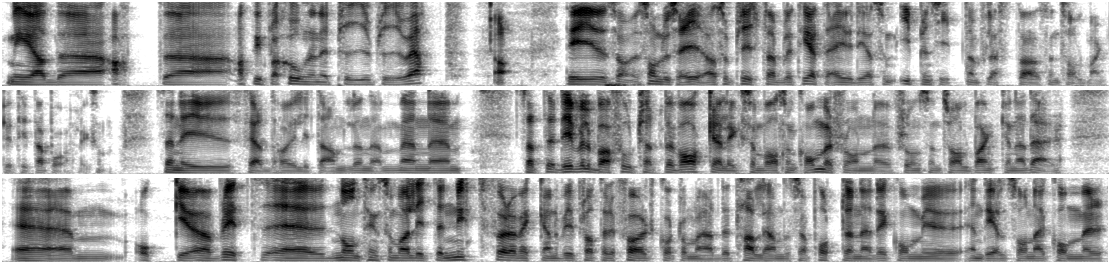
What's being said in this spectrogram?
med eh, att, att inflationen är prio, prio ett. Ja. Det är ju som, som, du säger, alltså prisstabilitet är ju det som i princip de flesta centralbanker tittar på. Liksom. Sen är ju Fed har ju lite annorlunda. Men, eh, så att det är väl bara fortsatt bevaka liksom vad som kommer från, från centralbankerna där. Eh, och i övrigt, eh, någonting som var lite nytt förra veckan, vi pratade förut kort om de här detaljhandelsrapporterna. Det kommer ju en del sådana kommer,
